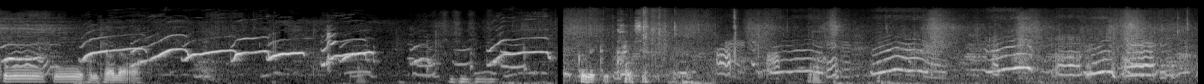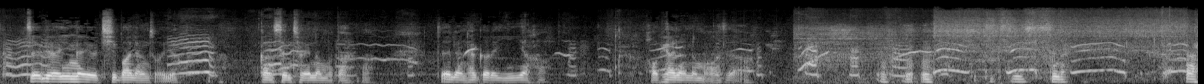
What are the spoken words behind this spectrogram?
咕咕，很漂亮啊，过来给看一下，啊，这个应该有七八两左右，刚生出来那么大啊，这两条狗的营养好，好漂亮的毛色啊。嗯嗯嗯，是是的，啊，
